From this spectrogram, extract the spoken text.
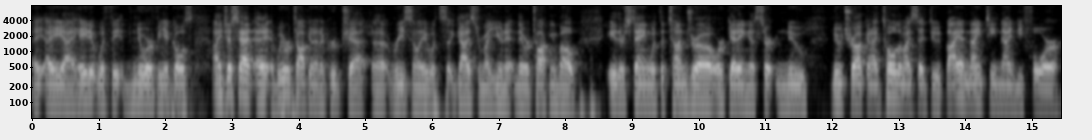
I, I, I, hate it with the newer vehicles. I just had uh, we were talking in a group chat uh, recently with guys from my unit, and they were talking about either staying with the Tundra or getting a certain new new truck. And I told them, I said, dude, buy a 1994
